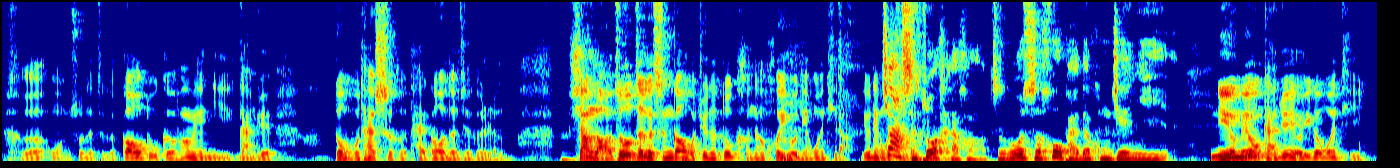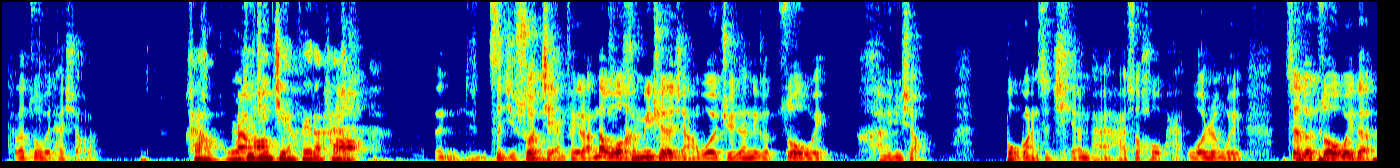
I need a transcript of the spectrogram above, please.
和我们说的这个高度各方面，你感觉都不太适合太高的这个人。像老周这个身高，我觉得都可能会有点问题的，有点问题的。驾驶座还好，只不过是后排的空间你你有没有感觉有一个问题，它的座位太小了？还好。我最近减肥了，还好。好，嗯，自己说减肥了，那我很明确的讲，我觉得那个座位很小，不管是前排还是后排，我认为这个座位的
